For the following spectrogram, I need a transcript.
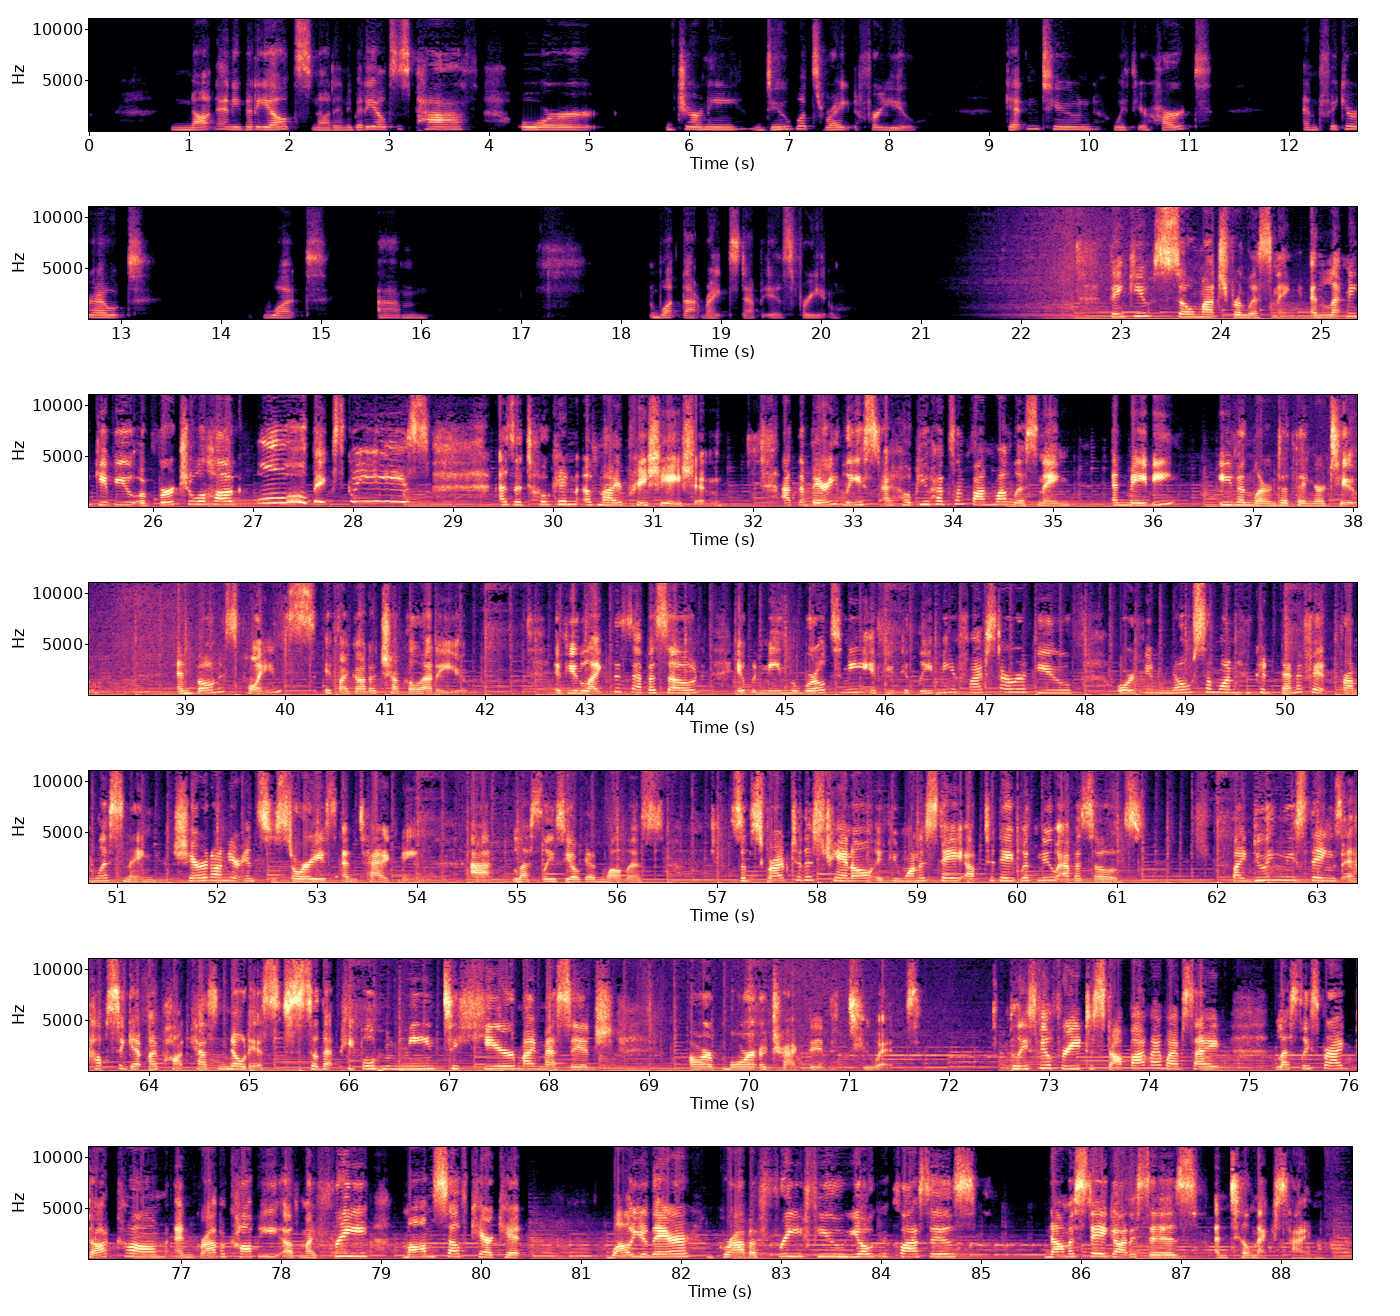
not anybody else, not anybody else's path or journey. Do what's right for you. Get in tune with your heart and figure out what um, what that right step is for you. Thank you so much for listening, and let me give you a virtual hug. Oh, big squeeze! As a token of my appreciation. At the very least, I hope you had some fun while listening and maybe even learned a thing or two. And bonus points if I got a chuckle out of you. If you like this episode, it would mean the world to me if you could leave me a five star review, or if you know someone who could benefit from listening, share it on your Insta stories and tag me at Leslie's Yoga and Wellness. Subscribe to this channel if you want to stay up to date with new episodes. By doing these things, it helps to get my podcast noticed so that people who need to hear my message are more attracted to it please feel free to stop by my website, lesliesprague.com, and grab a copy of my free mom self care kit. While you're there, grab a free few yoga classes. Namaste, goddesses. Until next time.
